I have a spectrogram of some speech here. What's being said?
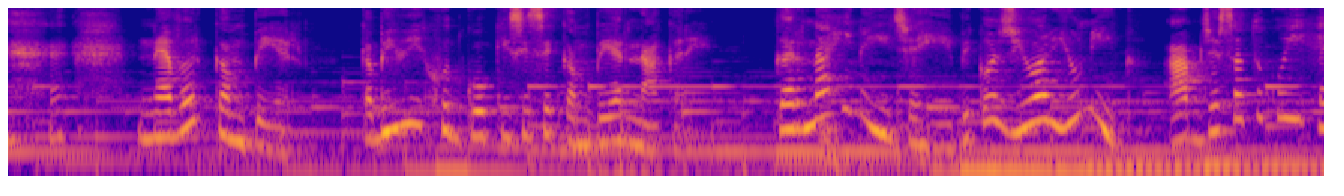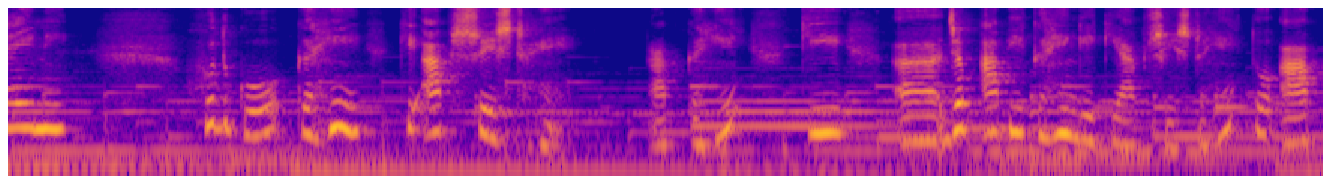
नेवर कंपेयर कभी भी खुद को किसी से कंपेयर ना करें। करना ही नहीं चाहिए बिकॉज़ यू आर यूनिक आप जैसा तो कोई है ही नहीं। खुद को कहें कि आप श्रेष्ठ हैं। आप कहें कि जब आप ये कहेंगे कि आप श्रेष्ठ हैं तो आप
